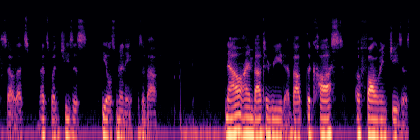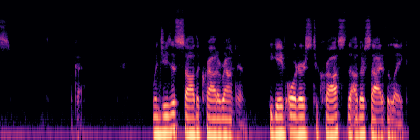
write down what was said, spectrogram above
So that's that's what Jesus heals many was about. Now I am about to read about the cost of following Jesus. Okay. When Jesus saw the crowd around him, he gave orders to cross the other side of the lake.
